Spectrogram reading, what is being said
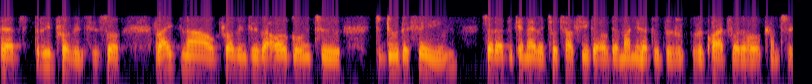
perhaps three provinces. So right now, provinces are all going to to do the same so that we can have a total figure of the money that would be required for the whole country.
